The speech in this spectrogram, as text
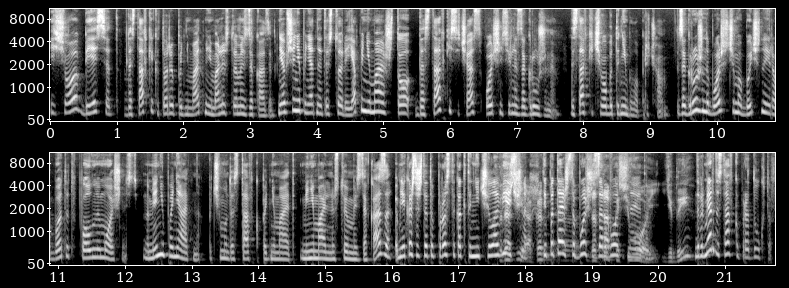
Еще бесят доставки, которые поднимают минимальную стоимость заказа. Мне вообще непонятна эта история. Я понимаю, что доставки сейчас очень сильно загружены. Доставки чего бы то ни было причем. Загружены больше, чем обычно и работают в полную мощность. Но мне непонятно, почему доставка поднимает минимальную стоимость заказа. Мне кажется, что это просто как-то нечеловечно. Подожди, а как, Ты пытаешься больше доставка заработать чего? на этом. Еды? Например, доставка продуктов.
